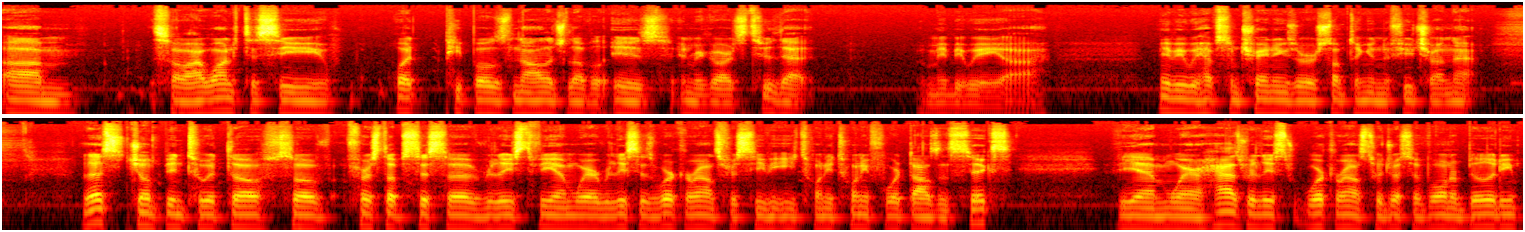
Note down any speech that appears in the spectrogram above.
Um, so I wanted to see what people's knowledge level is in regards to that. Maybe we uh, maybe we have some trainings or something in the future on that. Let's jump into it though. So first up, CISA released VMware releases workarounds for CVE 2020 4006. VMware has released workarounds to address a vulnerability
